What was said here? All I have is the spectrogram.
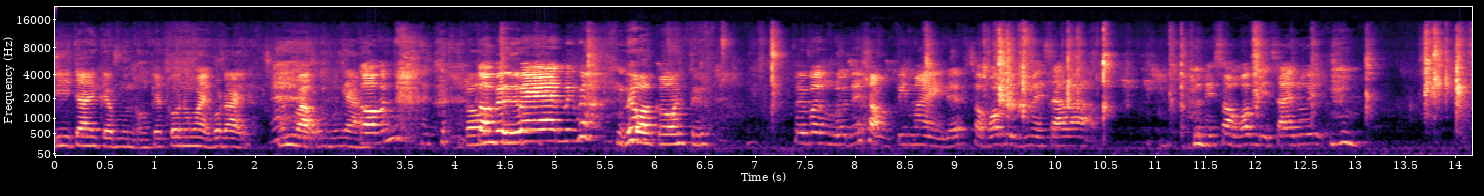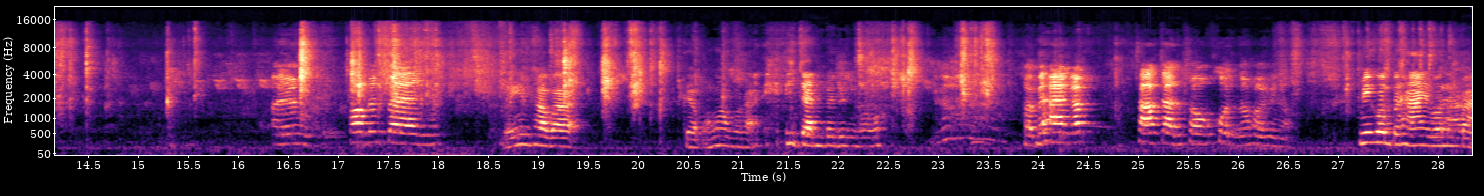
ดีใจกับมุนออกแกก็น้ำใหม่ก็ได้ มันว่าบางอย่างก็มันก้อก็นเป็นตื้อแฟนมึงเด้อเรียกว่าก้อนตื้อไปเบิ่งรถในสองปีใหม่เด้อสองว่าบินใหม่ซาลาตัวนี้สองว่าบินไซด้วยอันนั้นพอเป็นแฟนเดี๋ยวเห็นข่าวว่าเกือบออกมาบ่ได้อีจันไปดึงเขาขอไปหากับสาวจันทร์สองคนเนาะพ่อแม่พี่น้องมีคนไปหาอยู่บนในป่า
